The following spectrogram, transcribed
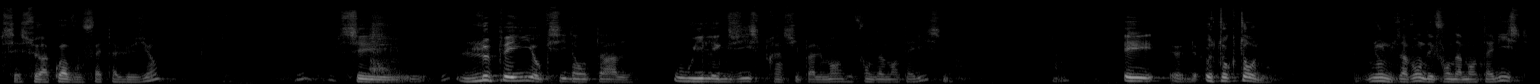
C'est ce à quoi vous faites allusion. C'est le pays occidental où il existe principalement des fondamentalismes et euh, autochtones nous, nous avons des fondamentalistes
